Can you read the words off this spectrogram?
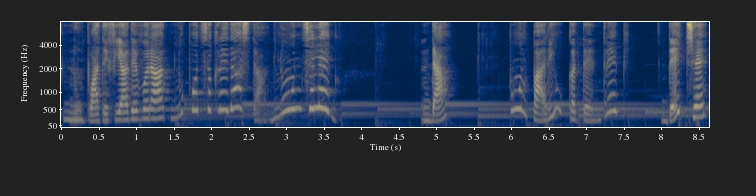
Nu poate fi adevărat, nu pot să cred asta, nu înțeleg. Da? Pun pariu că te întrebi de ce?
